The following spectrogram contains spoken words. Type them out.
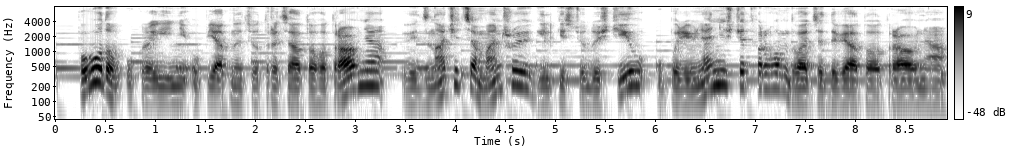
thank you Погода в Україні у п'ятницю 30 травня відзначиться меншою кількістю дощів у порівнянні з четвергом 29 травня.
